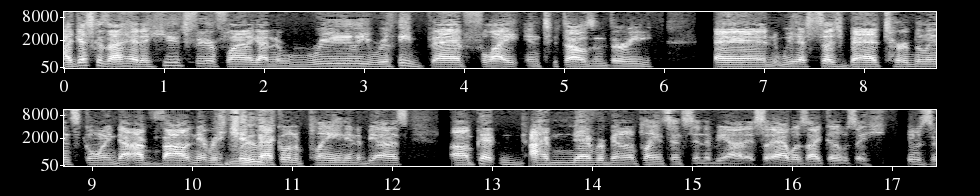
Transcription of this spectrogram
I guess because I had a huge fear of flying, I got in a really, really bad flight in 2003. And we had such bad turbulence going down. I vowed never to get Really? back on the plane. And to be honest, um, Pep, I have never been on a plane since then. To be honest, so that was like a, it was a it was a.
